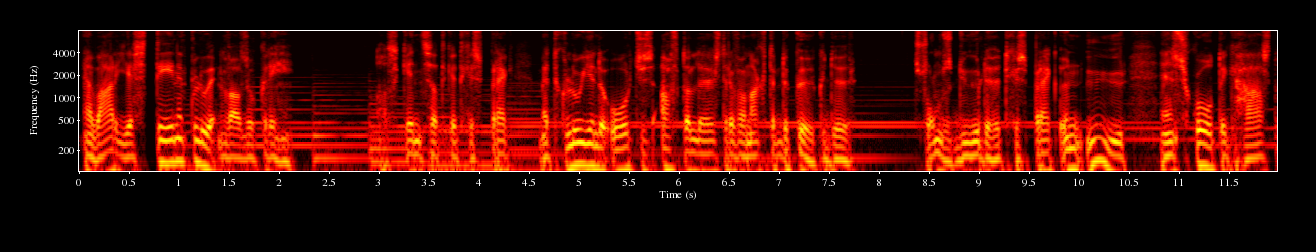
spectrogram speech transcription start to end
en waar je stenen kloeten van zou krijgen. Als kind zat ik het gesprek met gloeiende oortjes af te luisteren van achter de keukendeur. Soms duurde het gesprek een uur en schoot ik haast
